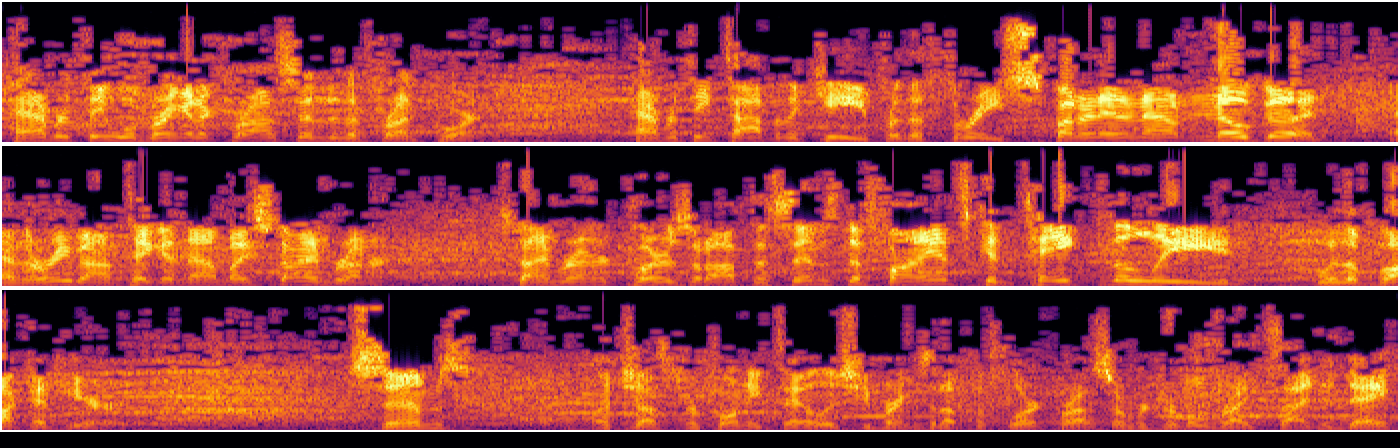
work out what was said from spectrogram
Haberthy will bring it across into the front court. Haberthy top of the key for the three, spun it in and out, no good. And the rebound taken down by Steinbrenner. Steinbrenner clears it off to Sims. Defiance can take the lead with a bucket here. Sims adjusts her ponytail as she brings it up the floor. Crossover dribble, right side to Day.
